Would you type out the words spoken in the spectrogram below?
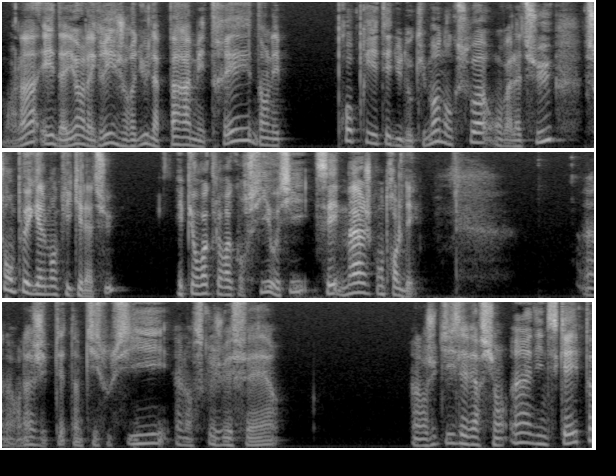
Voilà, et d'ailleurs la grille, j'aurais dû la paramétrer dans les propriétés du document, donc soit on va là-dessus, soit on peut également cliquer là-dessus, et puis on voit que le raccourci aussi, c'est Maj CTRL D. Alors là, j'ai peut-être un petit souci. Alors ce que je vais faire... Alors j'utilise la version 1 d'Inkscape.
